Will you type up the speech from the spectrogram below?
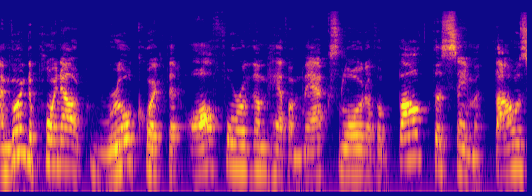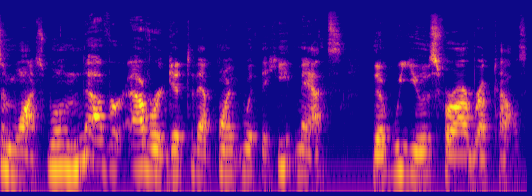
I'm going to point out real quick that all four of them have a max load of about the same, 1000 watts. We'll never ever get to that point with the heat mats that we use for our reptiles.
